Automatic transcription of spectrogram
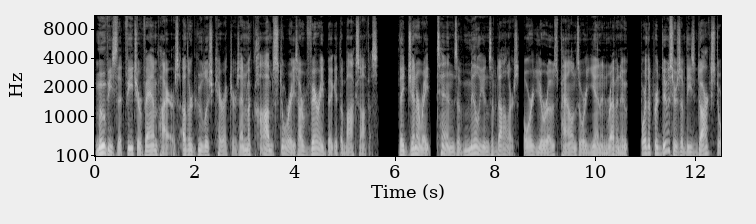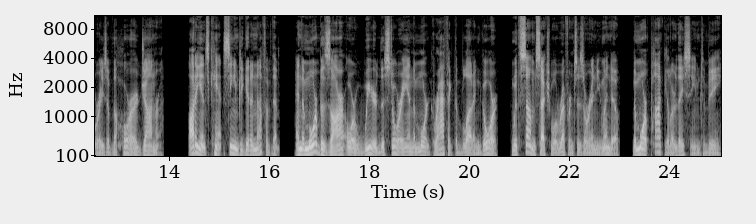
Movies that feature vampires, other ghoulish characters, and macabre stories are very big at the box office. They generate tens of millions of dollars, or euros, pounds, or yen in revenue for the producers of these dark stories of the horror genre. Audience can't seem to get enough of them, and the more bizarre or weird the story and the more graphic the blood and gore, with some sexual references or innuendo, the more popular they seem to be.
